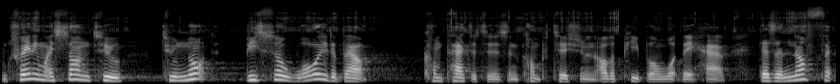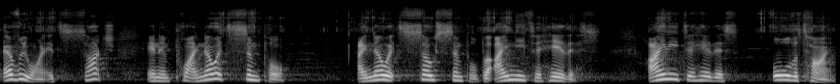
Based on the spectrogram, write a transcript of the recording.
I'm training my son to, to not be so worried about competitors and competition and other people and what they have. There's enough for everyone. It's such an important. I know it's simple. I know it's so simple, but I need to hear this. I need to hear this all the time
